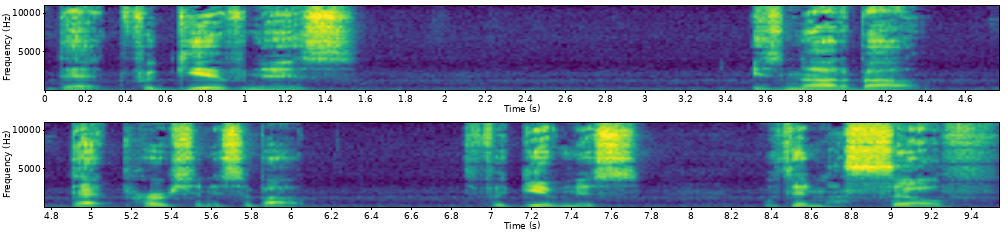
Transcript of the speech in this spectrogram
that forgiveness is not about that person, it's about forgiveness within myself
